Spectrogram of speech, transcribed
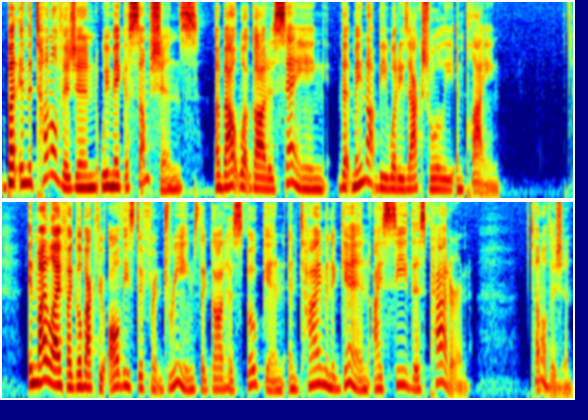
But in the tunnel vision, we make assumptions about what God is saying that may not be what he's actually implying. In my life, I go back through all these different dreams that God has spoken, and time and again, I see this pattern tunnel vision.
